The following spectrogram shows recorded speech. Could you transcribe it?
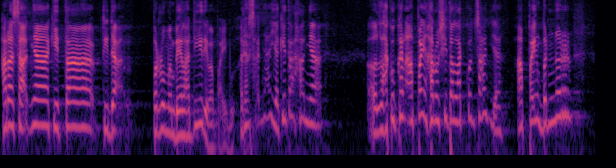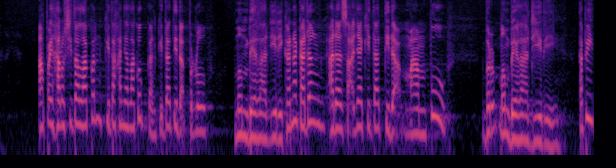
Ada saatnya kita tidak perlu membela diri Bapak Ibu. Ada saatnya ya kita hanya uh, lakukan apa yang harus kita lakukan saja. Apa yang benar, apa yang harus kita lakukan kita hanya lakukan. Kita tidak perlu membela diri. Karena kadang ada saatnya kita tidak mampu membela diri. Tapi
